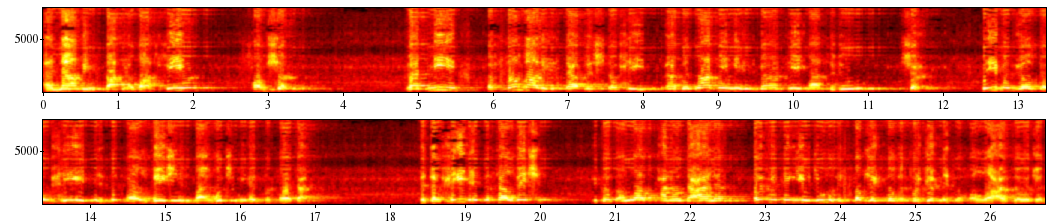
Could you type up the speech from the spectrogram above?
And now he is talking about fear from shirk. That means if somebody established Tawheed, that does not mean he is guaranteed not to do shirk. Even though Tawheed is the salvation by which we enter paradise. The Tawheed is the salvation. Because Allah subhanahu wa ta'ala, everything you do is subject for the forgiveness of Allah Azza wa Jal.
